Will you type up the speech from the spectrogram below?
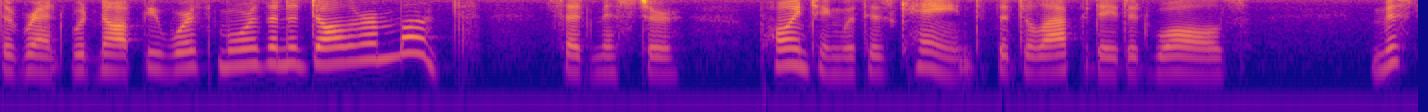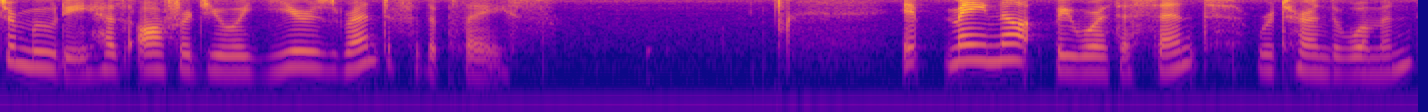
"The rent would not be worth more than a dollar a month," said Mr., pointing with his cane to the dilapidated walls. "Mr. Moodie has offered you a year's rent for the place." "It may not be worth a cent," returned the woman,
